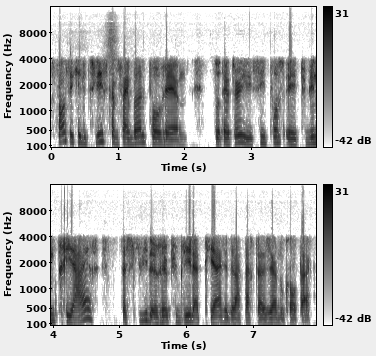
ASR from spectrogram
je pense qu'il l'utilise comme symbole pour euh, sur Twitter. Ici, il, publie une prière. Ça suffit de republier la prière et de la partager à nos contacts.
